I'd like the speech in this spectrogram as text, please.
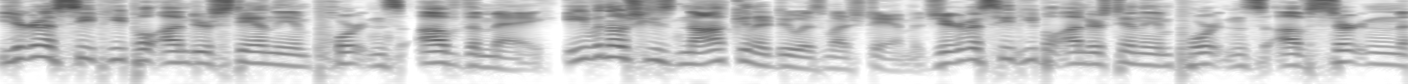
You're going to see people understand the importance of the Mei, even though she's not going to do as much damage. You're going to see people understand the importance of certain.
